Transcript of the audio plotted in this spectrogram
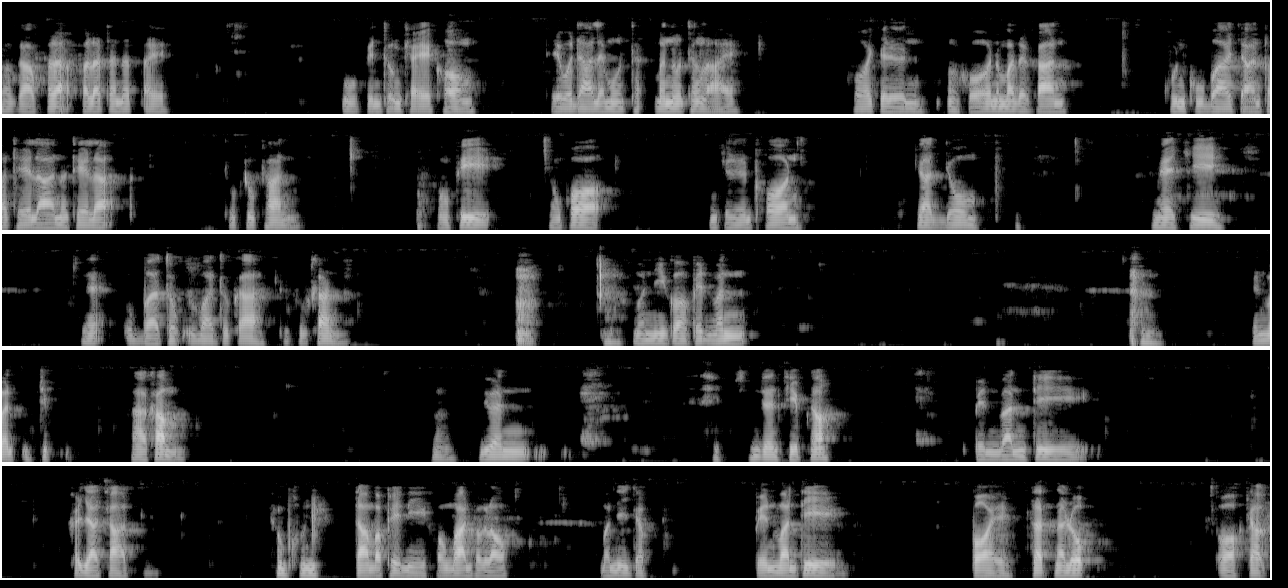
พระกาบพระพระรัตนตรัยผู้เป็นธงชัยของเทวดาและมนุษย์ทั้งหลาย ขอเจริญขอนมัสการ คุณครูบาอาจารย์พระเถรานุเถระทุกทุกท่านของพี่หลวงพ่อเจริญพรญาติโยม แม่ชี และอุบาสกอุบาตุกาทุกทุกท่าน วันนี้ก็เป็นวัน เป็นวันสิบห้าค่ำเดือนสิบเดือนสิบเนาะเป็นวันที่ขยาศาสตร์ทุกคนตามประเพณีของบ้านพวกเรา วันนี้จะเป็นวันที่ปล่อย สัตว์นรกออกจาก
